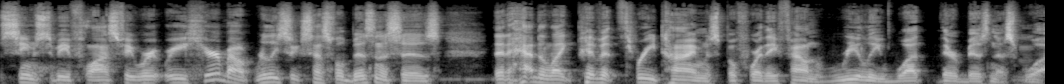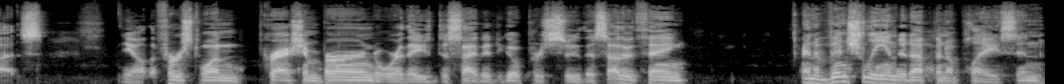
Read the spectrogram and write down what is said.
seems to be philosophy where, where you hear about really successful businesses that had to like pivot three times before they found really what their business mm-hmm. was you know the first one crashed and burned or they decided to go pursue this other thing and eventually ended up in a place and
